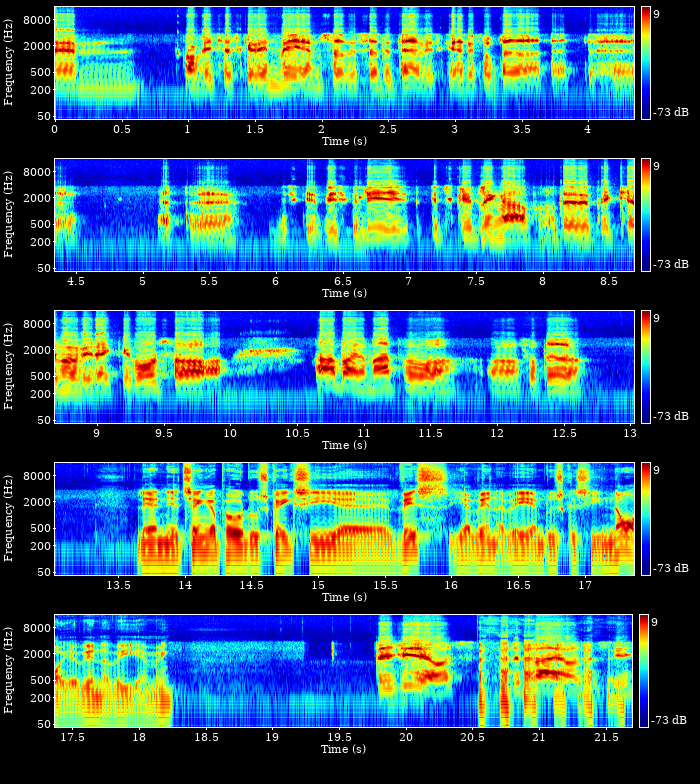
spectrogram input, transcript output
Øh, og hvis jeg skal vinde VM, så er det, så er det der, vi skal have det forbedret, at, øh, at øh, vi, skal, vi skal lige et, et skridt længere op, og det, det kæmper vi rigtig hårdt for, og arbejder meget på at, at forbedre. Leon, jeg tænker på, at du skal ikke sige, øh, hvis jeg vinder VM, du skal sige, når jeg vinder VM, ikke? Det siger jeg også. Det plejer jeg også at sige.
